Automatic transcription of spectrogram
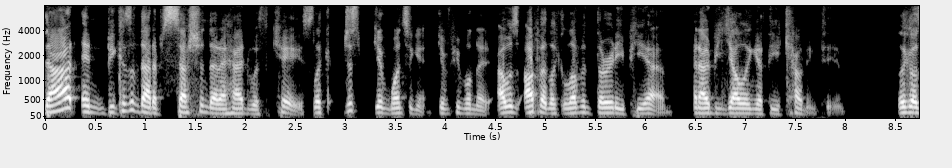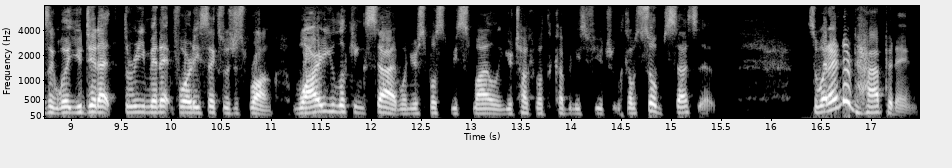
that and because of that obsession that i had with case like just give once again give people an i was up at like 11.30 p.m and i'd be yelling at the accounting team. Like i was like what you did at 3 minute 46 was just wrong. Why are you looking sad when you're supposed to be smiling? You're talking about the company's future. Like i was so obsessive. So what ended up happening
